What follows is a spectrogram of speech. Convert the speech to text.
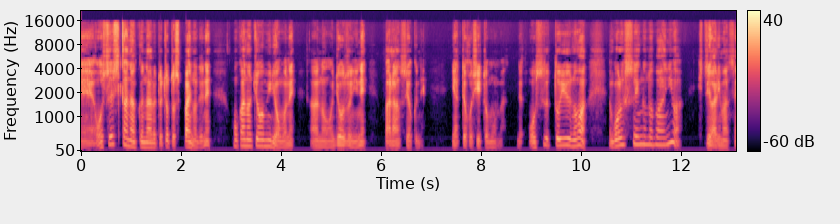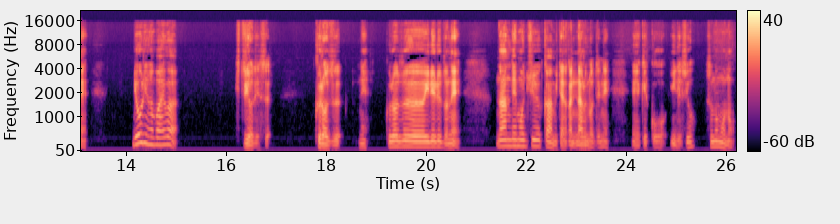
えー、お酢しかなくなるとちょっと酸っぱいのでね、他の調味料もね、あの、上手にね、バランスよくね、やってほしいと思います。で、お酢というのは、ゴルフスイングの場合には必要ありません。料理の場合は必要です。黒酢。ね。黒酢入れるとね、何でも中華みたいな感じになるのでね、えー、結構いいですよ。そのもの。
